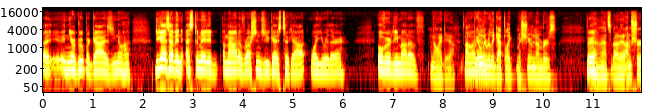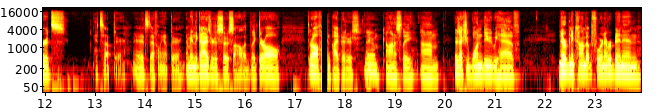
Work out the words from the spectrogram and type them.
uh, in your group of guys? You know how? Do you guys have an estimated amount of Russians you guys took out while you were there? Over the amount of No idea. No uh, we only really got the like machine numbers, Yeah. and that's about it. I'm sure it's it's up there. It's definitely up there. I mean, the guys are just so solid. Like they're all they're all fucking pipe hitters. Like, Yeah. honestly, um, there's actually one dude we have never been in combat before, never been in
